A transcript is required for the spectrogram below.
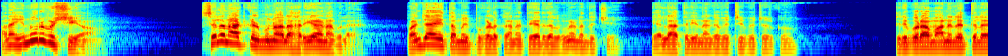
ஆனால் இன்னொரு விஷயம் சில நாட்கள் முன்னால் ஹரியானாவில் பஞ்சாயத்து அமைப்புகளுக்கான தேர்தல்கள் நடந்துச்சு. எல்லாத்துலேயும் நாங்கள் வெற்றி பெற்றிருக்கோம். திரிபுரா மாநிலத்தில்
